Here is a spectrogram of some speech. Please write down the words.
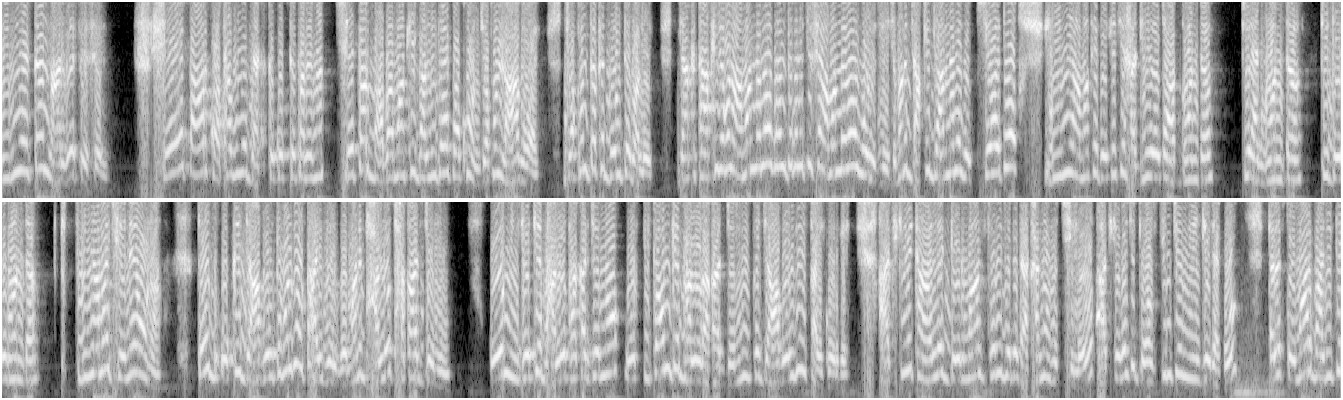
রিমি একটা নার্ভের পেশেন্ট সে তার কথাগুলো ব্যক্ত করতে পারে না সে তার বাবা মাকে গালি দেয় কখন? যখন লাভ হয় যখন তাকে বলতে বলে। যাকে তাকে যখন আমার নামেও বলতে বলেছে সে আমার নামেও বলে দিয়েছে মানে যাকে যার নামে বলছে, হয়তো রিমি আমাকে দেখেছে হাজির হয়তো আধ ঘণ্টা কি এক ঘণ্টা কি দেড় ঘণ্টা। তুমি আমায় চেনেও না। তো ওকে যা বলতে বলব তাই বলব। মানে ভালো থাকার জন্য। ও নিজেকে ভালো থাকার জন্য ওর প্রীতমকে ভালো রাখার জন্য ওকে যা বলবে তাই করবে। আজকে তাহলে দেড় মাস ধরে যেটা দেখানো হচ্ছিল, আজকে বলছে দশ দিন কেউ নিয়ে দেখো, তাহলে তোমার বাড়িতে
